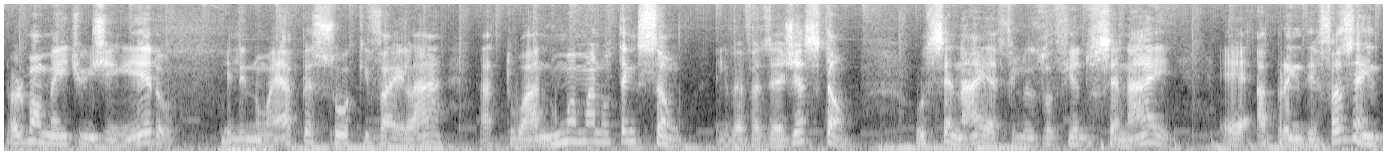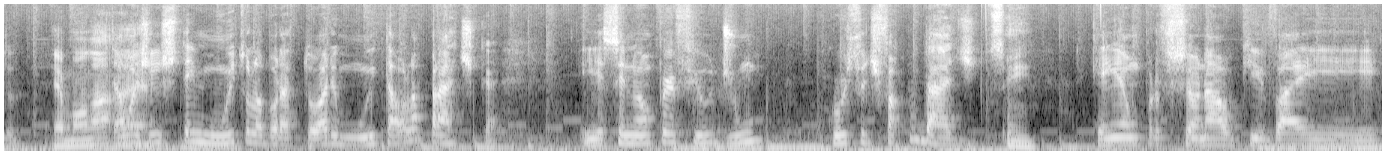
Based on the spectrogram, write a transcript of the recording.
Normalmente o engenheiro, ele não é a pessoa que vai lá atuar numa manutenção, ele vai fazer a gestão. O Senai, a filosofia do Senai é aprender fazendo. é na Então é. a gente tem muito laboratório, muita aula prática. Esse não é um perfil de um curso de faculdade. Sim. Quem é um profissional que vai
